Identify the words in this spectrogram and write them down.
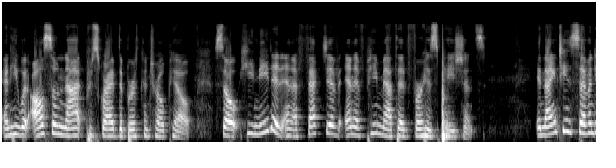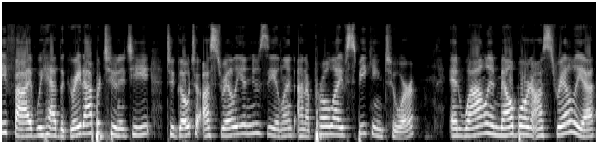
and he would also not prescribe the birth control pill. So he needed an effective NFP method for his patients. In 1975, we had the great opportunity to go to Australia and New Zealand on a pro life speaking tour. And while in Melbourne, Australia,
